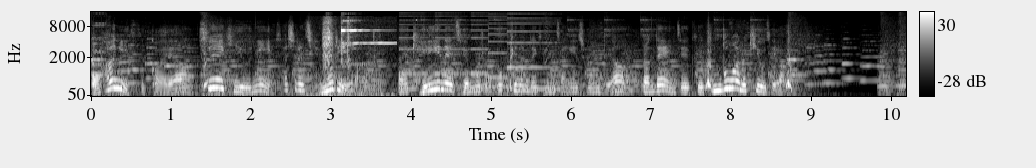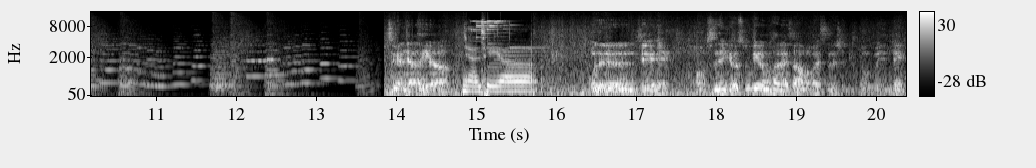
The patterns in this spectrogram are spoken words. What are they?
어항이 있을 거예요. 수의 기운이 사실은 재물이에요. 나의 개인의 재물을 높이는 데 굉장히 좋은데요. 그런데 이제 그 금붕어를 키우세요. 선생님 안녕하세요. 안녕하세요. 오늘은 이제 어, 선생님께서 소개 영상에서 한번 말씀하셨던 부분인데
